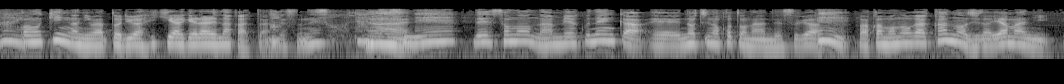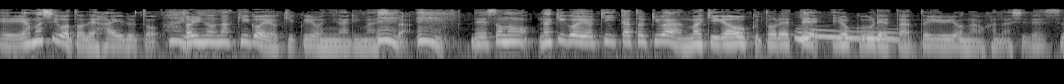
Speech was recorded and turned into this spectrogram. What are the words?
はい、この金の鶏は引き上げられなかったんですね。そうなんですね。はい、で、その何百年か、えー、後のことなんですが、若者が観音寺の山に、えー、山仕事で入ると、はい、鳥の鳴き声を聞くようになりました。で、その鳴き声を聞いた時は、薪が多く取れて、よく売れたというようなお話です。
